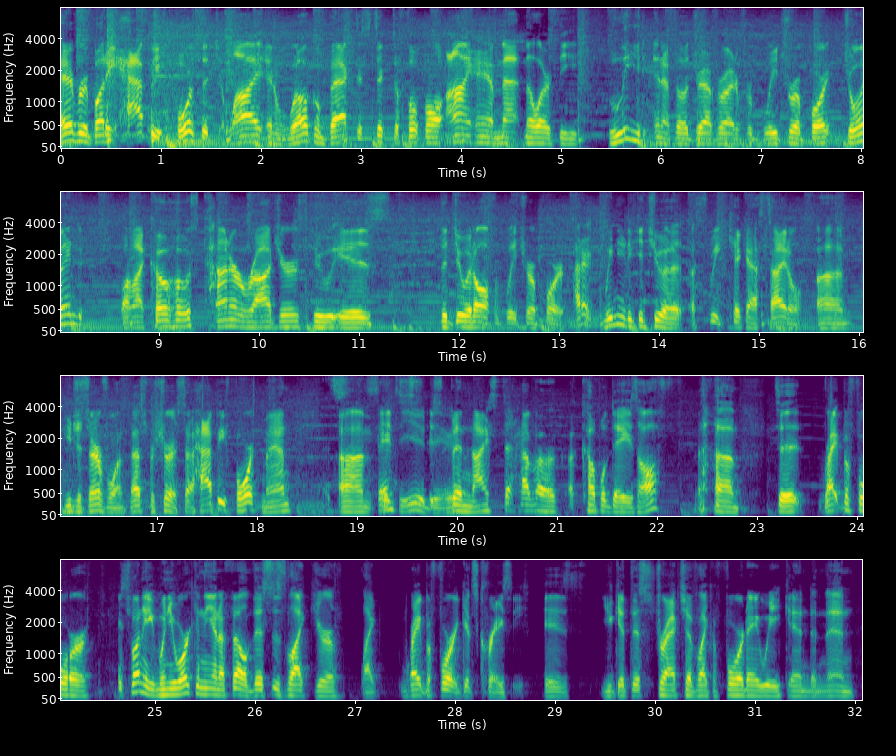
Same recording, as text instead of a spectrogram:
Hey, everybody, happy 4th of July and welcome back to Stick to Football. I am Matt Miller, the lead NFL draft writer for Bleacher Report, joined by my co host, Connor Rogers, who is the do it all for Bleacher Report. I don't, we need to get you a, a sweet kick ass title. Um, you deserve one, that's for sure. So happy 4th, man. Um, Same it's, to you, dude. It's been nice to have a, a couple days off. Um, to right before it's funny when you work in the NFL, this is like your like right before it gets crazy. Is you get this stretch of like a four day weekend and then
